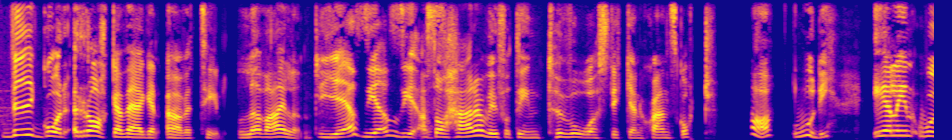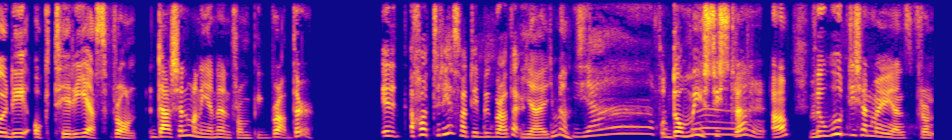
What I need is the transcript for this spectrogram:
Vi går raka vägen över till Love Island. Yes, yes, yes. Alltså här har vi fått in två stycken stjärnskott. ja, Woody. Elin, Woody och Therese från, där känner man igen henne från Big Brother. Det, har Therese varit i Big Brother? Jajamän. Ja, Och de är ju systrar. Ja, för Mm. Woody känner man ju igen från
